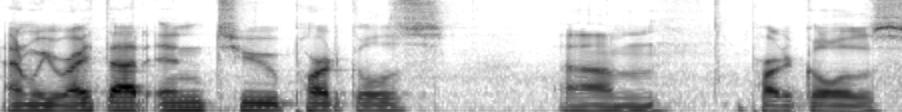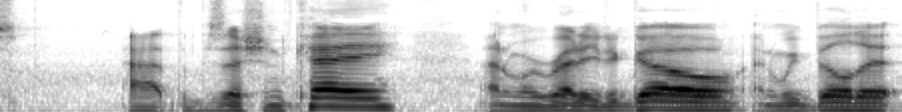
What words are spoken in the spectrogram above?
And we write that into particles um, particles at the position k and we're ready to go and we build it.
